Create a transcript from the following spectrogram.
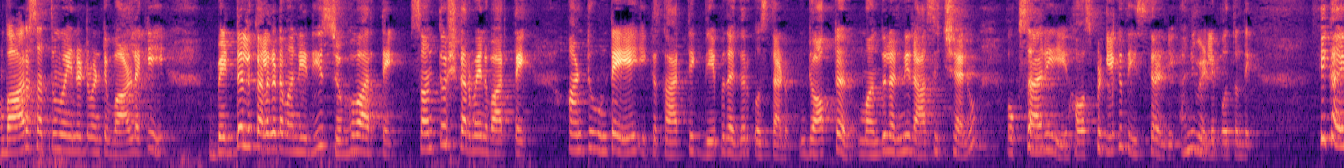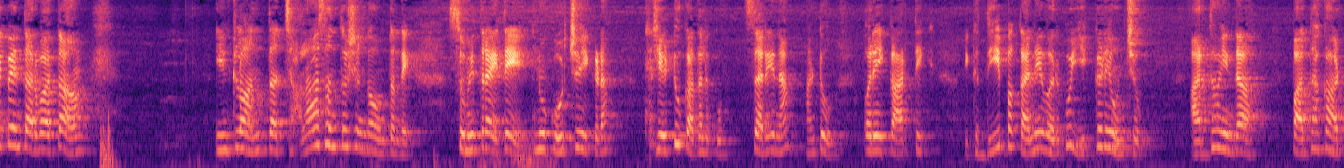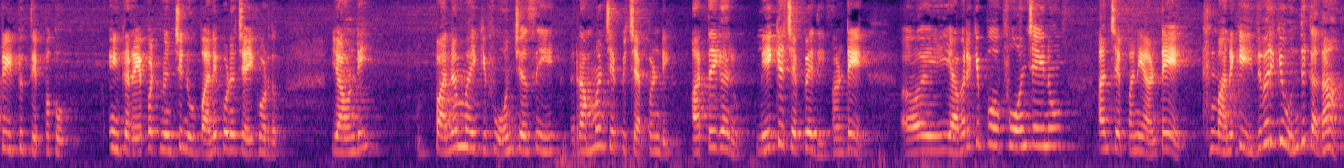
వారసత్వం అయినటువంటి వాళ్ళకి బిడ్డలు కలగడం అనేది శుభవార్తే సంతోషకరమైన వార్తే. అంటూ ఉంటే ఇక కార్తీక్ దీప దగ్గరకు వస్తాడు. డాక్టర్ మందులన్నీ రాసిచ్చాను. ఒకసారి హాస్పిటల్కి తీసుకురండి అని వెళ్ళిపోతుంది. ఇక అయిపోయిన తర్వాత ఇంట్లో అంతా చాలా సంతోషంగా ఉంటుంది. సుమిత్ర అయితే నువ్వు కూర్చో ఇక్కడ. ఎటు కదలకు? సరేనా? అంటూ ఒరే కార్తీక్ ఇక దీపక్ అనే వరకు ఇక్కడే ఉంచు. అర్థమైందా? పద్దాక అటు ఇటు తిప్పకు. ఇంక రేపటి నుంచి నువ్వు పని కూడా చేయకూడదు. ఏమండి? పనమ్మాయికి ఫోన్ చేసి రమ్మని చెప్పి చెప్పండి. అత్తయ్య గారు మీకే చెప్పేది. అంటే ఎవరికి పో- ఫోన్ చేయను? అని చెప్పని అంటే మనకి ఇదివరకు ఉంది కదా.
